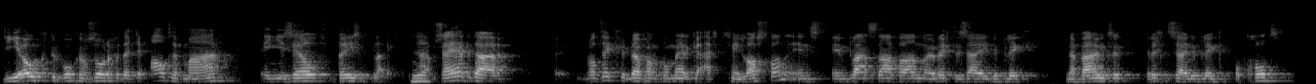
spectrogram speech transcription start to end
die ook ervoor kan zorgen dat je altijd maar in jezelf bezig blijft. Ja. Nou, zij hebben daar, wat ik daarvan kon merken, eigenlijk geen last van. In, in plaats daarvan richten zij de blik naar buiten, richten zij de blik op God.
